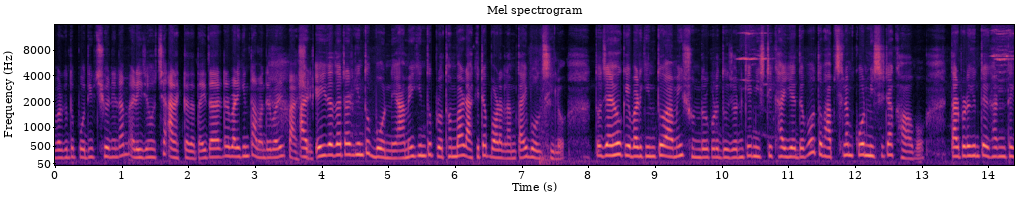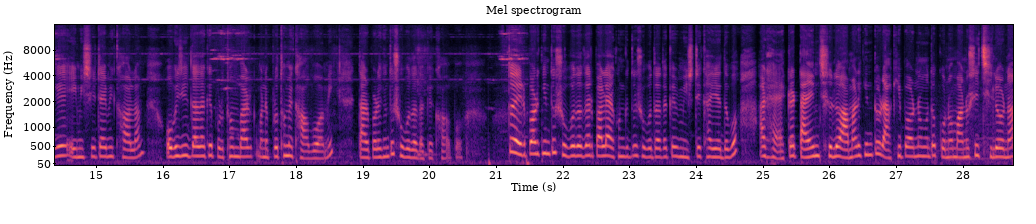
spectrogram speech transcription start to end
এবার কিন্তু প্রদীপ ছুঁয়ে নিলাম আর এই যে হচ্ছে আরেকটা দাদা। এই দাদাটার বাড়ি কিন্তু আমাদের বাড়ির পাশে। আর এই দাদাটার কিন্তু বোন নেই আমি কিন্তু প্রথমবার রাখিটা পড়ালাম, তাই বলছিল। তো যাই হোক, এবার কিন্তু আমি সুন্দর করে দুজনকে মিষ্টি খাইয়ে দেবো। তো ভাবছিলাম কোন মিষ্টিটা খাওয়াবো। তারপরে কিন্তু এখান থেকে এই মিষ্টিটা আমি খাওয়ালাম। অভিজিৎ দাদাকে প্রথমবার মানে প্রথমে খাওয়াবো আমি, তারপরে কিন্তু শুভ দাদাকে খাওয়াবো। তো এরপর কিন্তু শুভদাদার পালা এখন কিন্তু শুভদাদাকে আমি মিষ্টি খাইয়ে দেবো। আর হ্যাঁ একটা টাইম ছিল আমার কিন্তু রাখি পরানোর মতো কোনো মানুষই ছিল না।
